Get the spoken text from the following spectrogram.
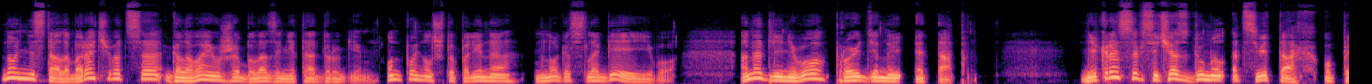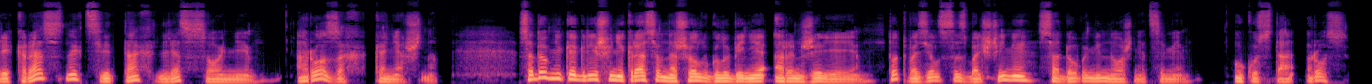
Но он не стал оборачиваться, голова уже была занята другим. Он понял, что Полина много слабее его. Она для него пройденный этап. Некрасов сейчас думал о цветах, о прекрасных цветах для Сони. О розах, конечно. Садовника Гришу Некрасов нашел в глубине оранжереи. Тот возился с большими садовыми ножницами. У куста роз.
